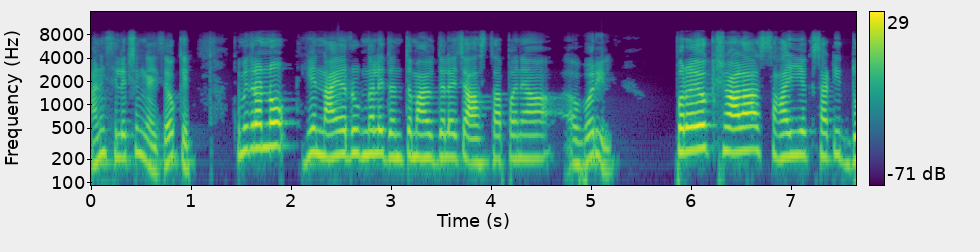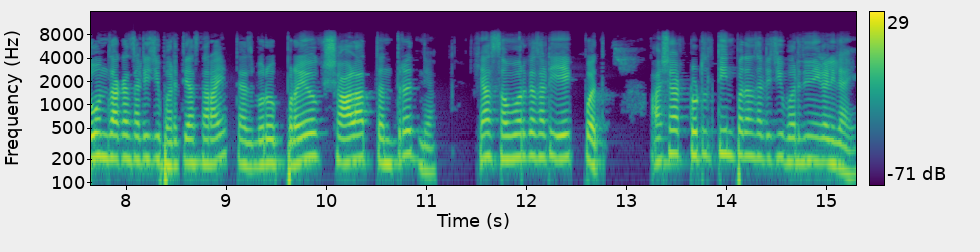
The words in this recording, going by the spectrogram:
आणि सिलेक्शन घ्यायचं आहे. ओके. तर मित्रांनो, हे नायर रुग्णालय दंत महाविद्यालयाच्या आस्थापनावरील प्रयोगशाळा सहाय्यकसाठी दोन जागांसाठीची भरती असणार आहे. त्याचबरोबर प्रयोगशाळा तंत्रज्ञ ह्या संवर्गासाठी एक पद, अशा टोटल तीन पदांसाठीची भरती निघालेली आहे.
